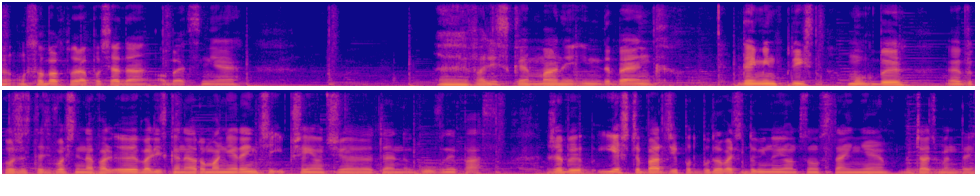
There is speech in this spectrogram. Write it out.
e, osoba, która posiada obecnie e, walizkę Money in the Bank, Damien Priest mógłby wykorzystać właśnie na wal, e, walizkę na Romanie Ręcie i przejąć e, ten główny pas, żeby jeszcze bardziej podbudować dominującą stajnię Judgment Day.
